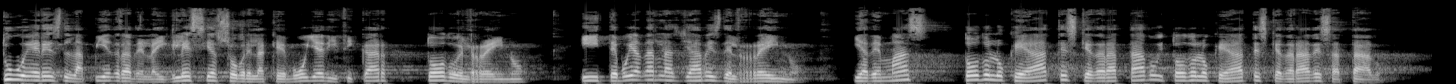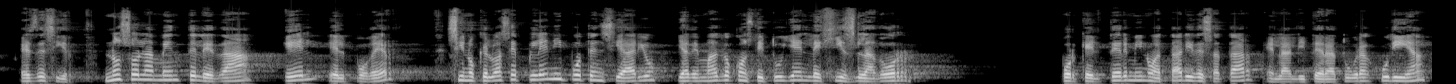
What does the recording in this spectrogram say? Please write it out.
Tú eres la piedra de la iglesia sobre la que voy a edificar todo el reino. Y te voy a dar las llaves del reino. Y además, todo lo que ates quedará atado y todo lo que ates quedará desatado. Es decir, no solamente le da él el poder, sino que lo hace plenipotenciario y además lo constituye en legislador. Porque el término atar y desatar en la literatura judía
